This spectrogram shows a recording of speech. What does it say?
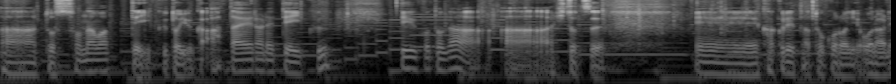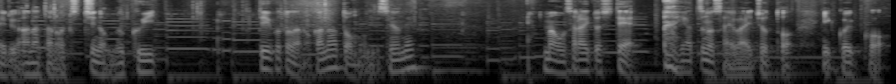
あと備わっていくというか与えられていくっていうことがあ一つ、えー、隠れたところにおられるあなたの父の報いっていうことなのかなと思うんですよね。まあおさらいとして 8つの幸いちょっと一個一個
